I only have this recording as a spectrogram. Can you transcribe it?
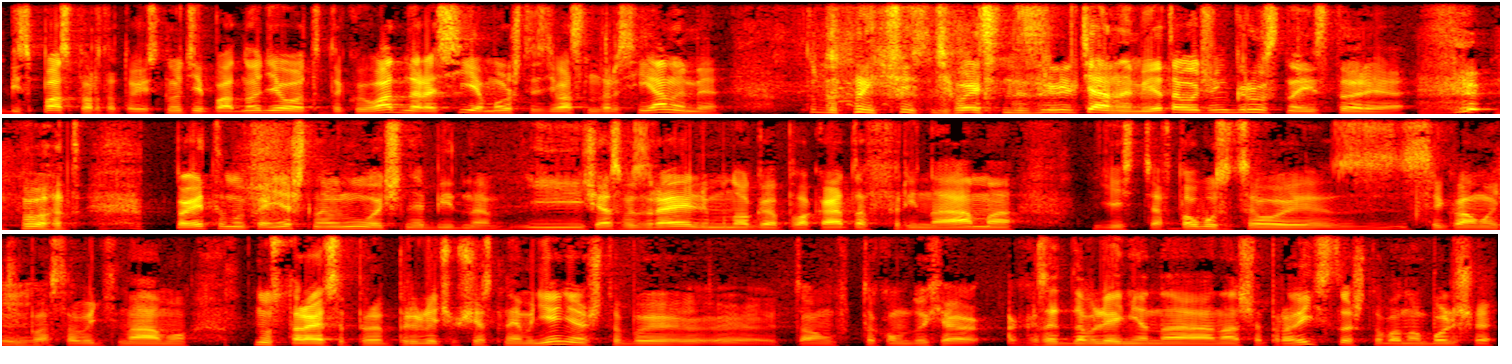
без паспорта, то есть, ну, типа, одно дело, ты такой, ладно, Россия может издеваться над россиянами, тут она еще издевается над израильтянами, это очень грустная история, вот, поэтому, конечно, ну, очень обидно, и сейчас в Израиле много плакатов Фри Наама, есть автобусы целые с рекламой, типа, «Остановите Нааму», ну, стараются при- привлечь общественное мнение, чтобы э, там в таком духе оказать давление на наше правительство, чтобы оно больше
